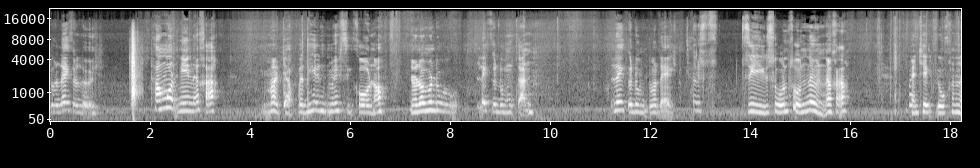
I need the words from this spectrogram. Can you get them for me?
ตัวเลขกันเลย ทั้งหมดนี้นะคะ มาจากประเทศเม็กซิโกเนาะ เดี๋ยวเรามาดูเลขกระดุมกัน เลขกระดุมตัวแรกคือสี่ศูนย์ศูนย์หนึ่งนะคะมาเช็คดูข้างใน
